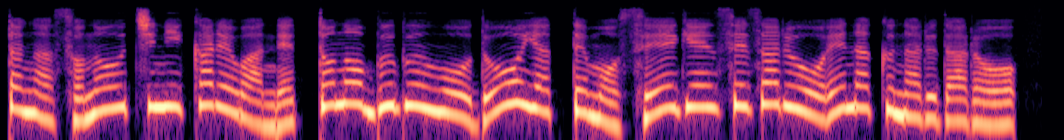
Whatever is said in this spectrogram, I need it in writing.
たがそのうちに彼はネットの部分をどうやっても制限せざるを得なくなるだろう。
